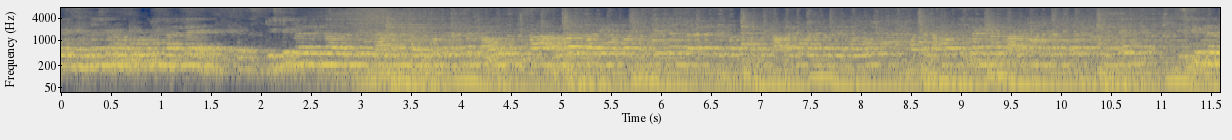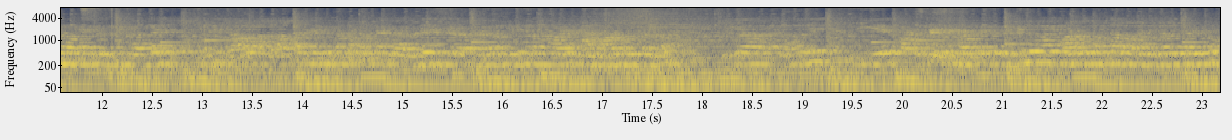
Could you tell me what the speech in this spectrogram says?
ಈಗ ನಿರ್ದೇಶನವನ್ನು ಕೊಟ್ಟು ಈಗಾಗಲೇ ಡಿಸ್ಟಿಕ್ ಲೆವೆಲಿಂದ ನಾವು ಸಹ ಹಲವಾರು ಬಾರಿ ನಮ್ಮ ಇರ್ಬೋದು ತಾಲೂಕು ನಮ್ಮ ಅಧಿಕಾರಿಗಳು ನಾವು ಮಾಡೋದಿಲ್ಲ. ಈಗ ಏನು ಪಾರ್ಟಿಸಿಪೇಷನ್ ಮಾಡಬೇಕು ವಿಭಿನ್ನವಾಗಿ ಮಾಡಬೇಕು ಅಂತ ನಮ್ಮ ಜಿಲ್ಲಾಧಿಕಾರಿಗಳು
